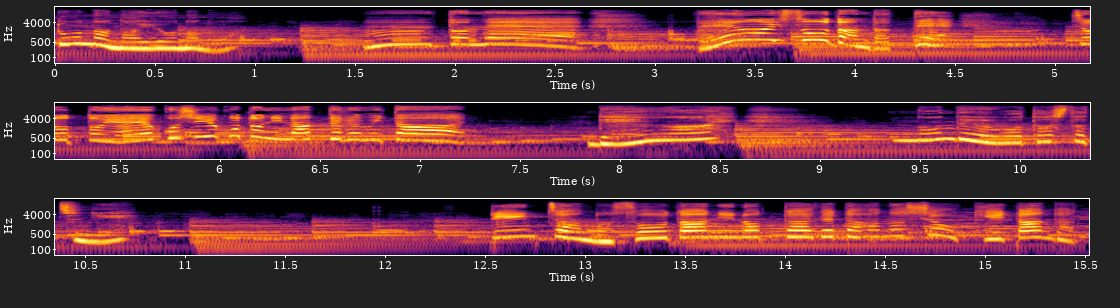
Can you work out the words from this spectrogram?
どんな内容なの？うーんとね恋愛相談だってちょっとややこしいことになってるみたい。恋愛？なんで私たちに？りんちゃんの相談に乗ってあげた話を聞いたんだって。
